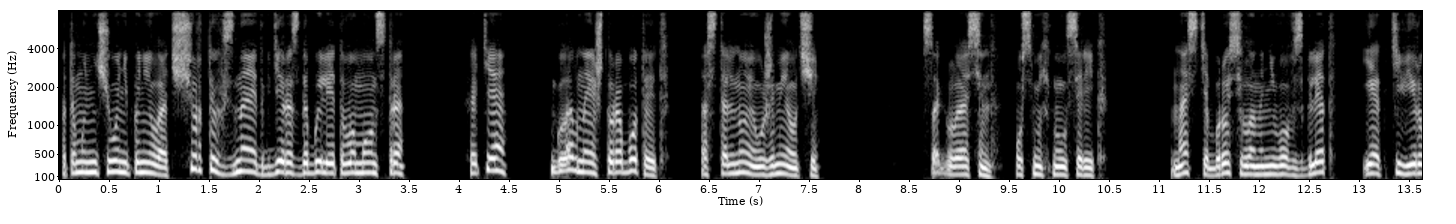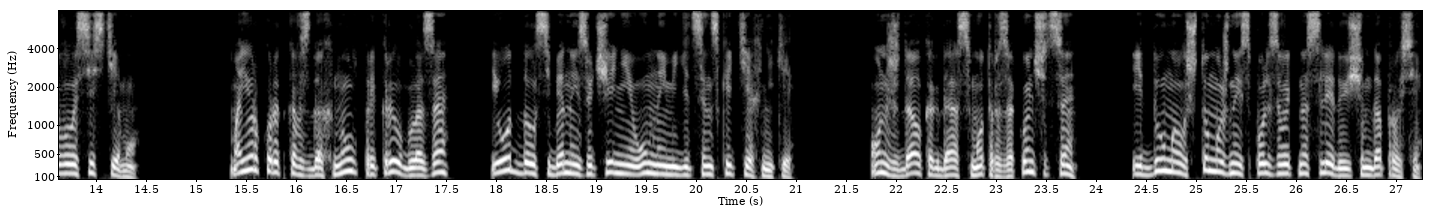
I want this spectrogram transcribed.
потому ничего не поняла. Черт их знает, где раздобыли этого монстра. Хотя, главное, что работает, остальное уже мелочи». «Согласен», — усмехнулся Рик. Настя бросила на него взгляд и активировала систему. Майор коротко вздохнул, прикрыл глаза и отдал себя на изучение умной медицинской техники. Он ждал, когда осмотр закончится, и думал, что можно использовать на следующем допросе.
